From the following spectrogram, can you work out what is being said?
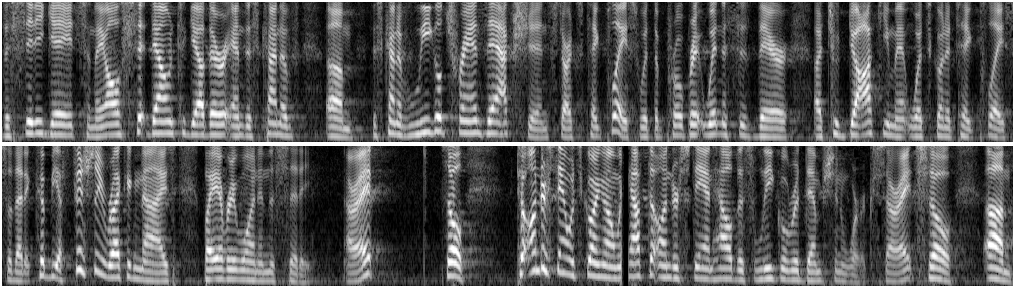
the city gates, and they all sit down together, and this kind, of, um, this kind of legal transaction starts to take place with appropriate witnesses there uh, to document what's going to take place so that it could be officially recognized by everyone in the city. All right? So, to understand what's going on, we have to understand how this legal redemption works. All right? So, um,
